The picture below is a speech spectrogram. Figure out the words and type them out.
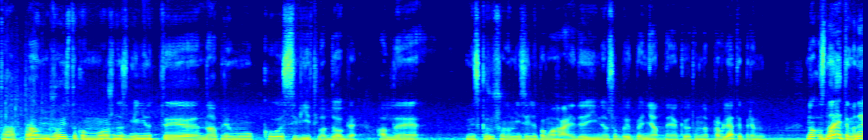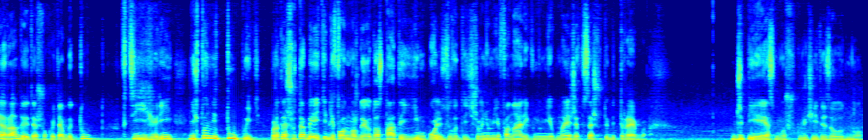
Так, правим джойстиком можна змінювати напрямок світла, добре. Але не скажу, що воно мені сильно допомагає, де і не особо понятно, як його там направляти. Прям. Ну, знаєте, мене радує те, що хоча б тут, в цій грі, ніхто не тупить про те, що в тебе є телефон, можна його достати і їм пользуватись, що в ньому є фонарик, в ньому є майже все, що тобі треба. GPS можеш включити заодно.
